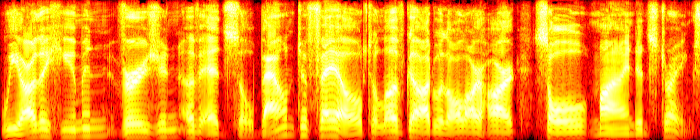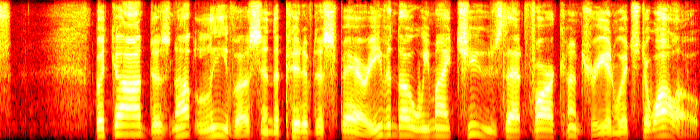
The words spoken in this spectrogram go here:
We are the human version of Edsel, bound to fail to love God with all our heart, soul, mind, and strength. But God does not leave us in the pit of despair, even though we might choose that far country in which to wallow.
